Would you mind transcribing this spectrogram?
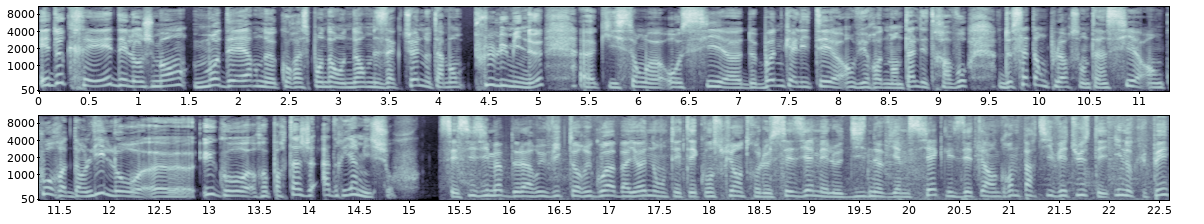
et de créer des logements modernes correspondant aux normes actuelles, notamment plus lumineux, euh, qui sont euh, aussi euh, de bonne qualité environnementale. Des travaux de cette ampleur sont ainsi en cours dans l'îlot. Euh, Hugo, reportage Adrien Michaud. Ces six immeubles de la rue Victor Hugo à Bayonne ont été construits entre le 16e et le 19e siècle. Ils étaient en grande partie vétustes et inoccupés.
